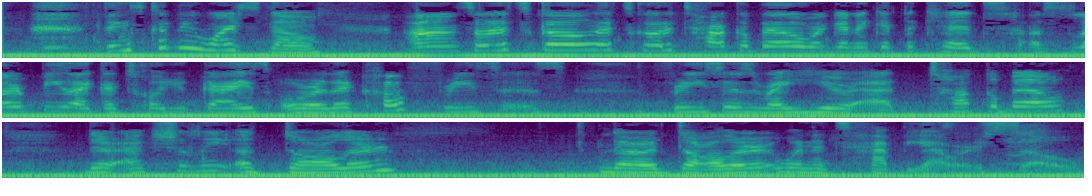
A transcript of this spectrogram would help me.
Things could be worse, though. Um, so let's go, let's go to Taco Bell. We're gonna get the kids a Slurpee like I told you guys, or they're called freezes. Freezes right here at Taco Bell. They're actually a dollar. They're a dollar when it's happy hour. So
